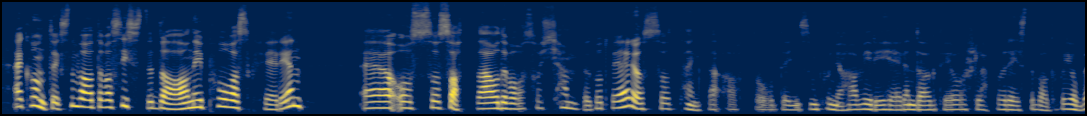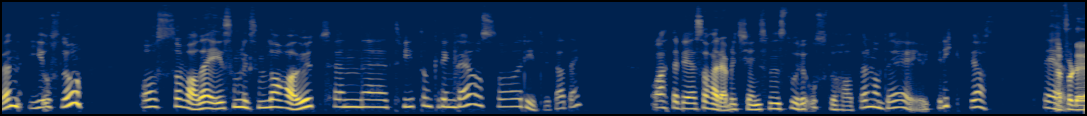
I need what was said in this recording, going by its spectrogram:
Eh, Konteksten var at det var siste dagen i påskeferien, eh, og så satt jeg, og det var så kjempegodt vær, og så tenkte jeg at å, den som kunne ha vært her en dag til og slippe å reise tilbake på jobben i Oslo. Og så var det ei som liksom la ut en eh, tweet omkring det, og så retweeta jeg den. Og etter det så har jeg blitt kjent som den store Oslo-hateren, og det er jo ikke riktig, altså. Det Nei, for det,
